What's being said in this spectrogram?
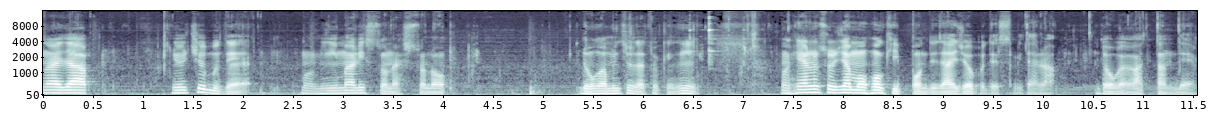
の間、YouTube でもうミニマリストな人の動画を見てた時に、もう部屋の掃除はもうほうき一本で大丈夫ですみたいな動画があったんで、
